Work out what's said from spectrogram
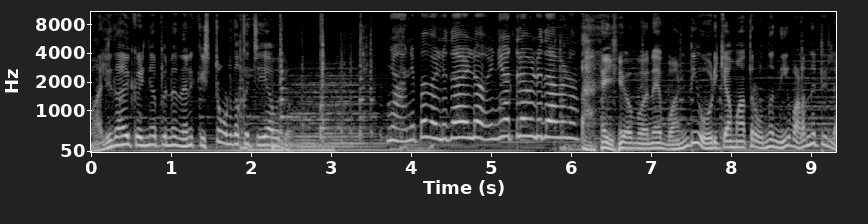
വലുതായി കഴിഞ്ഞാൽ പിന്നെ നിനക്ക് ഇഷ്ടമുള്ളതൊക്കെ ചെയ്യാവല്ലോ. ഞാനിപ്പോ വലുതായല്ലോ ഇനി എത്ര വലുതാവണം? അയ്യോ മോനെ വണ്ടി ഓടിക്കാൻ മാത്രം ഒന്നും നീ വളർന്നിട്ടില്ല.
